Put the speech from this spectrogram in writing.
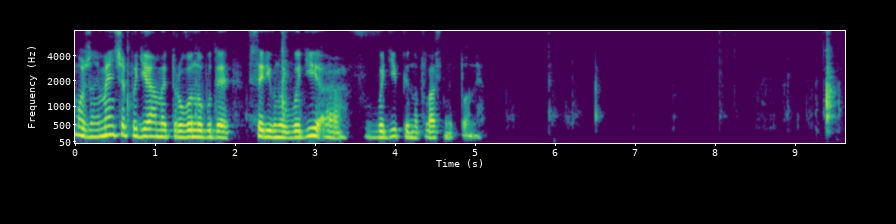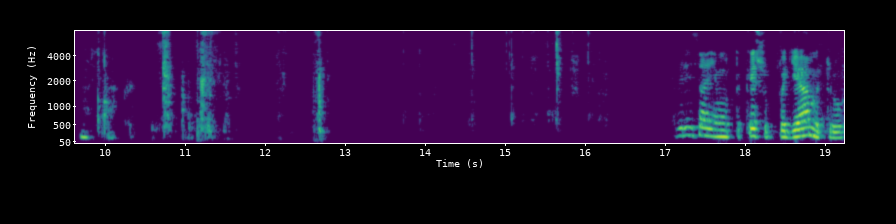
Можна і менше по діаметру, воно буде все рівно в воді, а в воді пінопласт не тоне. Ось так. Вирізаємо таке, щоб по діаметру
